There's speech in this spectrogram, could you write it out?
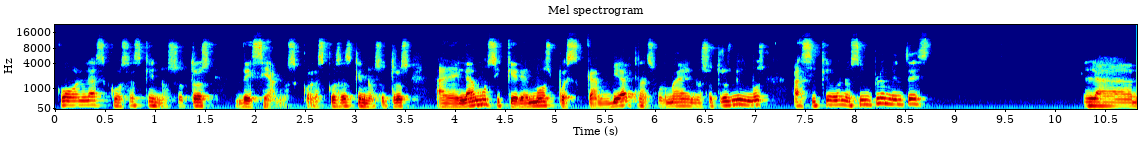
con las cosas que nosotros deseamos, con las cosas que nosotros anhelamos y queremos pues cambiar, transformar en nosotros mismos. Así que bueno, simplemente es la,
